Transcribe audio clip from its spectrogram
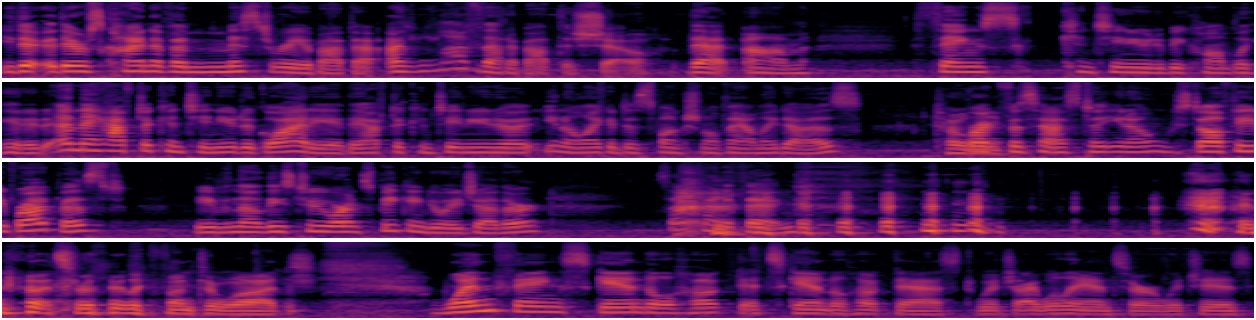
There, there's kind of a mystery about that. I love that about the show that um, things continue to be complicated and they have to continue to gladiate. They have to continue to, you know, like a dysfunctional family does. Totally. Breakfast has to, you know, we still have to eat breakfast, even though these two aren't speaking to each other. It's that kind of thing. I know it's really, really fun to watch. One thing Scandal Hooked at Scandal Hooked asked, which I will answer, which is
